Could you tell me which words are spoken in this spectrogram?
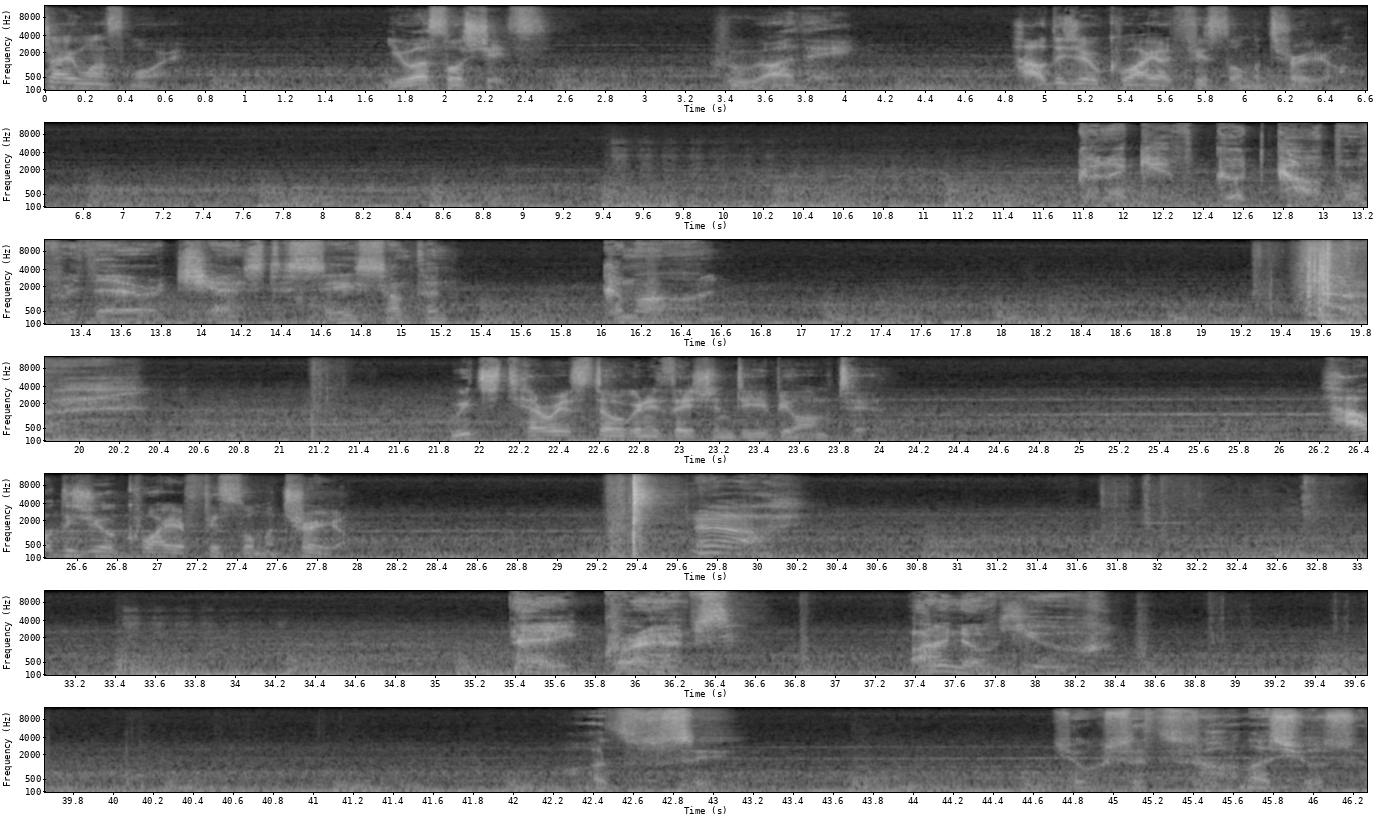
try once more. Your associates. Who are they? How did you acquire fissile material? Gonna give good cop over there a chance to say something? Come on. Which terrorist organization do you belong to? How did you acquire fissile material? Hey, Gramps. I know you. Azsi. Çok sık anlaşıyorsun.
